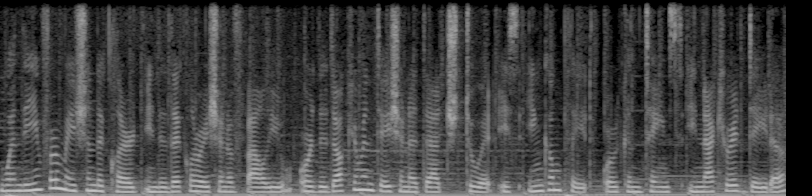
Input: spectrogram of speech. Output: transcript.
When the information declared in the declaration of value or the documentation attached to it is incomplete or contains inaccurate data,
